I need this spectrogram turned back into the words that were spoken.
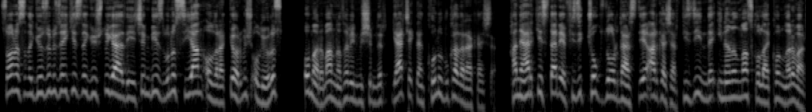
Sonrasında gözümüze ikisi de güçlü geldiği için biz bunu siyan olarak görmüş oluyoruz. Umarım anlatabilmişimdir. Gerçekten konu bu kadar arkadaşlar. Hani herkes der ya fizik çok zor ders diye arkadaşlar fiziğin de inanılmaz kolay konuları var.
